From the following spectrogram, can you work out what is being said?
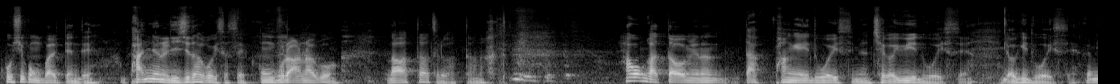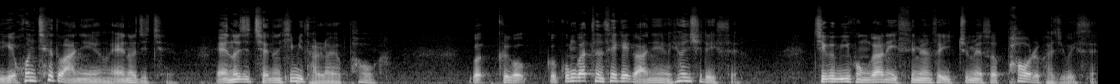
고시 공부할 때인데 반년을 이짓하고 있었어요. 공부를 안 하고 나왔다 들어갔다 나갔다. 학원 갔다 오면은 딱 방에 누워 있으면 제가 위에 누워 있어요. 여기 누워 있어요. 그럼 이게 혼체도 아니에요. 에너지체예요. 에너지체는 힘이 달라요. 파워가. 그거, 그거 그꿈 같은 세계가 아니에요. 현실에 있어요. 지금 이 공간에 있으면서 이쯤에서 파워를 가지고 있어요.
